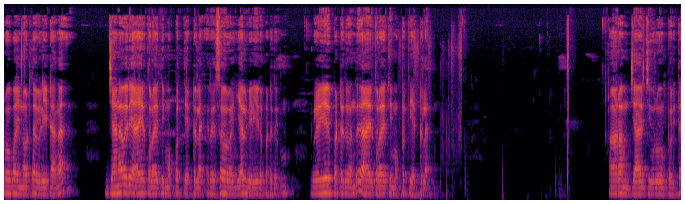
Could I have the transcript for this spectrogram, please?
ரூபாய் நோட் தான் வெளியிட்டாங்க. ஜனவரி ஆயிரத்தி தொள்ளாயிரத்தி முப்பத்தி எட்டில் ரிசர்வ் வங்கியால் வெளியிடப்பட்டது. வெளியிடப்பட்டது வந்து ஆயிரத்தி தொள்ளாயிரத்தி முப்பத்தி எட்டில் ஆறாம் ஜார்ஜ் உருவம் பொறித்த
